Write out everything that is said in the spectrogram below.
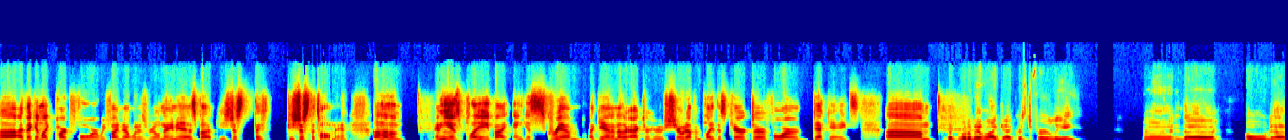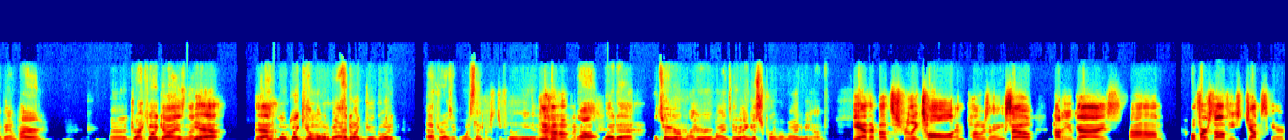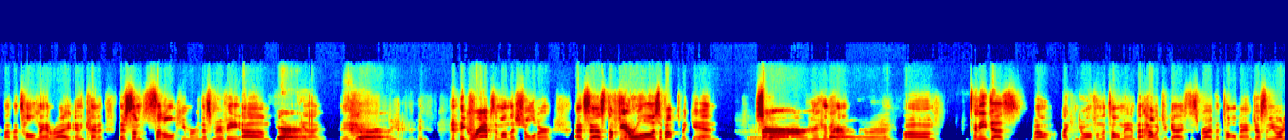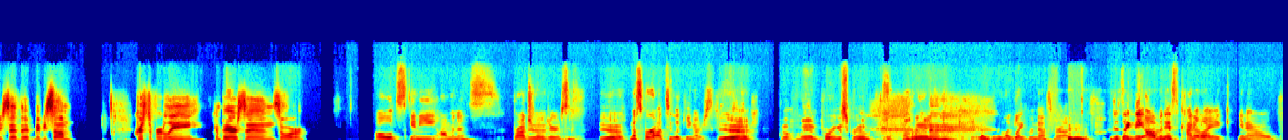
Uh, I think in like part four we find out what his real name is, but he's just they, he's just the Tall Man. Um, and he is played by Angus Scrimm, again, another actor who showed up and played this character for decades. Um, a little bit like uh, Christopher Lee uh, the old uh, vampire uh, Dracula guy, isn't that? Yeah, yeah. I think he looked like him a little bit. I had to like Google it after. I was like, was that Christopher Lee? No, no. Not, but uh, that's who remind, who reminds who Angus Scrimm reminded me of. Yeah, they're both just really tall, imposing. So, how do you guys? Um, well, first off, he's jump scared by the tall man, right? And kind of there's some subtle humor in this movie. Um, sure. yeah. Sure. he grabs him on the shoulder and says, "The funeral is about to begin, sir." um, and he does well, I can go off on the tall man, but how would you guys describe the tall man? Justin, you already said that maybe some Christopher Lee comparisons or Old, skinny, ominous, broad Yeah. shoulders, Yeah. Nosferatu looking. Or Yeah. Oh man, pouring a scrim. Man. Doesn't look like Nosferatu. just like the ominous kind of like you know,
